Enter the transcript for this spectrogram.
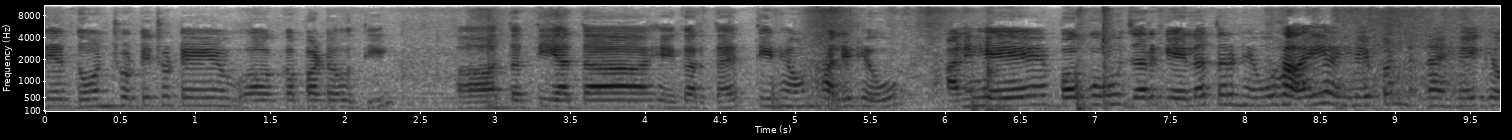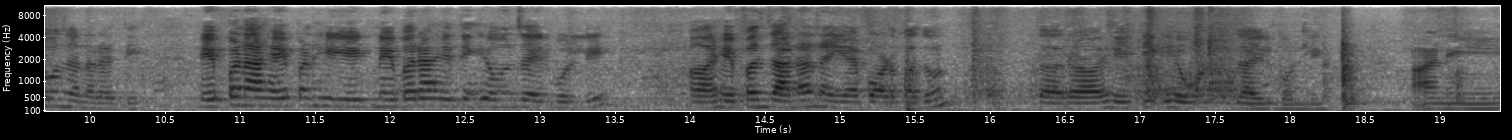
ते दोन छोटे छोटे कपाट होती. तर ती आता हे करतायत. ती नेऊन खाली ठेवू. आणि हे बघू जर गेलं तर नेऊ. आई हे पण नाही हे घेऊन जाणार आहे ती. हे पण आहे पण ही एक नेबर आहे ती घेऊन जाईल बोलली. हे पण जाणार नाही आहे पॉडमधून. तर हे ती घेऊन जाईल बोलली. आणि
